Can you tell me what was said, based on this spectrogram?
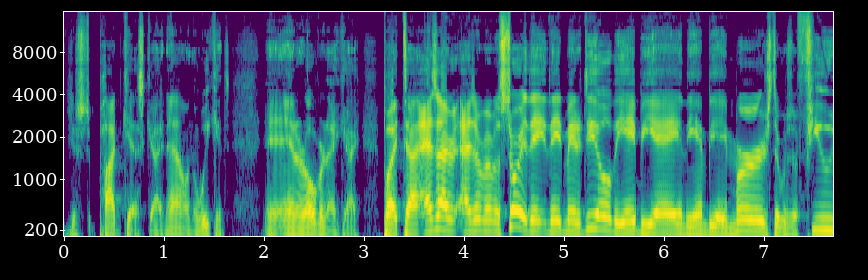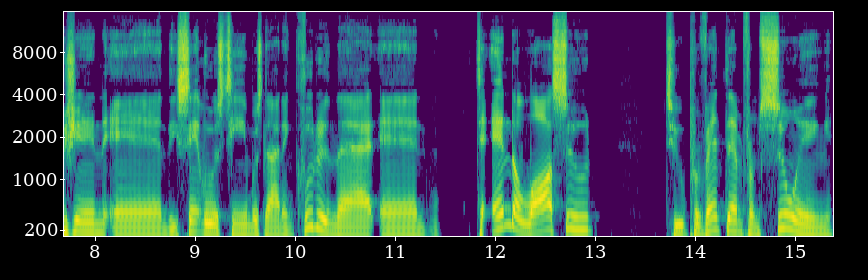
just a podcast guy now on the weekends and, and an overnight guy. But uh, as I as I remember the story, they they'd made a deal. The ABA and the NBA merged. There was a fusion, and the St. Louis team was not included in that. And to end a lawsuit to prevent them from suing,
